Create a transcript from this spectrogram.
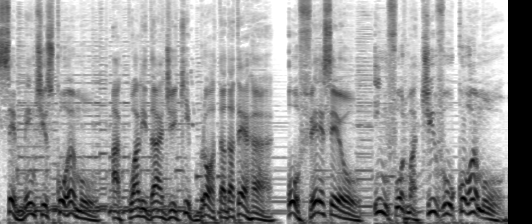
Sementes Coamo, a qualidade que brota da terra. Ofereceu Informativo Coamo.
